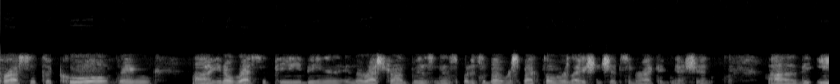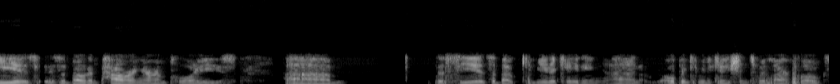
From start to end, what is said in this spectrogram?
for us, it's a cool thing uh, you know, recipe, being in, in, the restaurant business, but it's about respectful relationships and recognition. Uh, the E is is about empowering our employees. Um, the C is about communicating and open communications with our folks.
